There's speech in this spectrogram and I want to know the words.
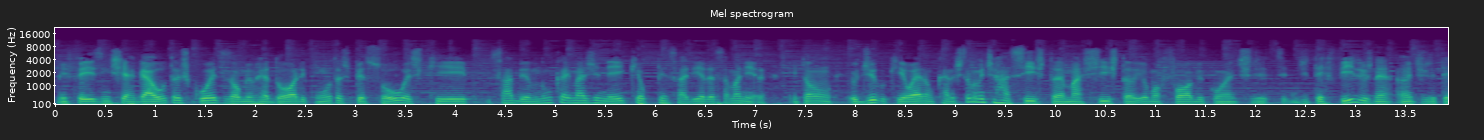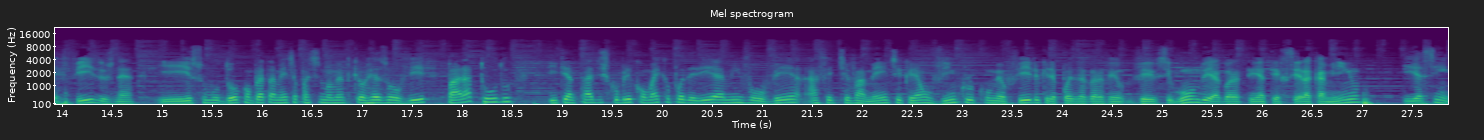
Me fez enxergar outras coisas ao meu redor e com outras pessoas que, sabe, eu nunca imaginei que eu pensaria dessa maneira. Então, eu digo que eu era um cara extremamente racista, machista e homofóbico antes de, de ter filhos, né? Antes de ter filhos, né? E isso mudou completamente a partir do momento que eu resolvi parar tudo e tentar descobrir como é que eu poderia me envolver afetivamente e criar um vínculo com meu filho, que depois agora veio, veio o segundo e agora tem a terceira a caminho. E assim,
